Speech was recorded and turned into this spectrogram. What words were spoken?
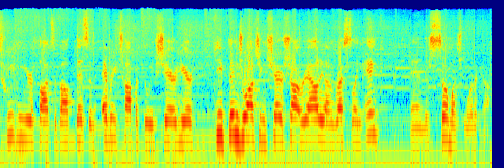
tweet me your thoughts about this and every topic that we've shared here. Keep binge watching Chair Shot Reality on Wrestling Inc., and there's so much more to come.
